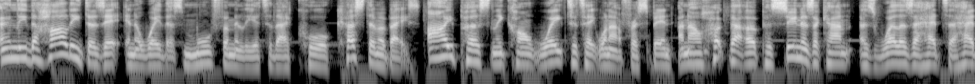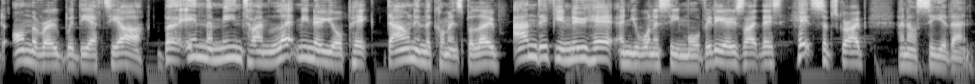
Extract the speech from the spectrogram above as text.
Only the Harley does it in a way that's more familiar to their core customer base. I personally can't wait to take one out for a spin, and I'll hook that up as soon as I can, as well as a head to head on the road with the FTR. But in the meantime, let me know your pick down in the comments below. And if you're new here and you want to see more videos like this, hit subscribe, and I'll see you then.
